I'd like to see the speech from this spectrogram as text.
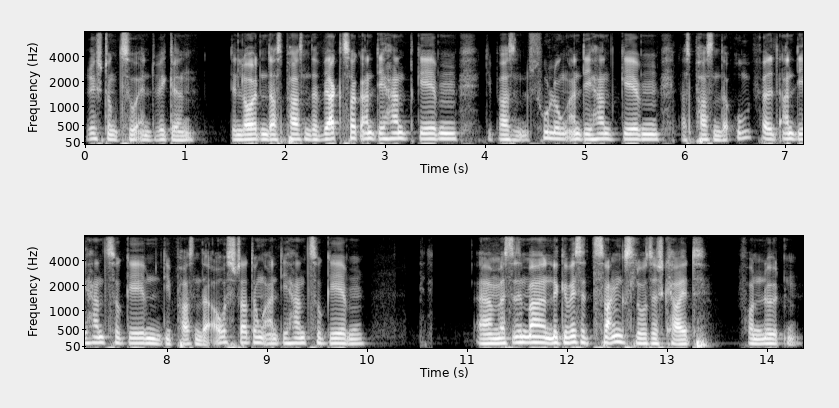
Richtung zu entwickeln. Den Leuten das passende Werkzeug an die Hand geben, die passende Schulung an die Hand geben, das passende Umfeld an die Hand zu geben, die passende Ausstattung an die Hand zu geben. Ähm, es ist immer eine gewisse Zwangslosigkeit vonnöten.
